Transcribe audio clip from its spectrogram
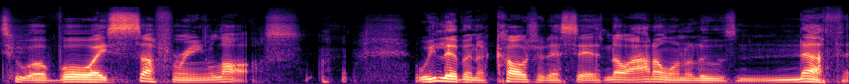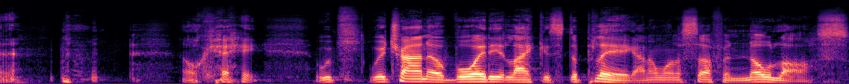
to avoid suffering loss. we live in a culture that says, no, I don't want to lose nothing. okay? We're trying to avoid it like it's the plague. I don't want to suffer no loss.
